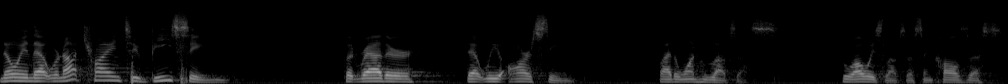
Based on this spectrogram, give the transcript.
knowing that we're not trying to be seen, but rather that we are seen by the one who loves us, who always loves us and calls us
